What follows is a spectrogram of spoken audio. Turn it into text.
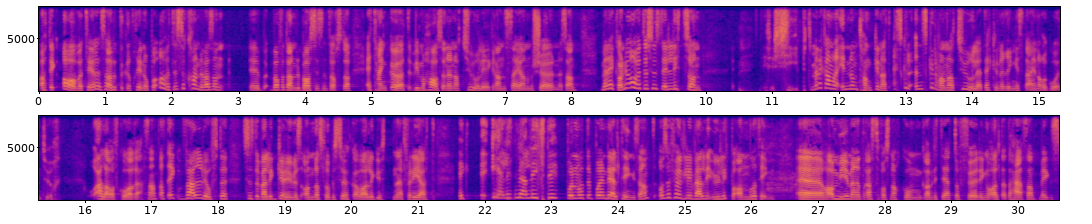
at jeg av og til jeg sa det til Katrine oppe, av og til så kan det være sånn eh, bare for å ta den basisen først da, Jeg tenker jo at vi må ha sånne naturlige grenser gjennom sjøene. Men jeg kan jo av og til synes det er litt sånn ikke kjipt, men det kan være innom tanken at jeg skulle ønske det var naturlig at jeg kunne ringe Steinar og gå en tur. Eller av Kåre. Sant? At jeg veldig ofte syns det er veldig gøy hvis Anders får besøk av alle guttene. fordi at jeg, jeg er litt mer lik de på en måte på en del ting. Sant? Og selvfølgelig veldig ulik på andre ting. Eh, har mye mer interesse for å snakke om graviditet og føding og alt dette her. Sant? Men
